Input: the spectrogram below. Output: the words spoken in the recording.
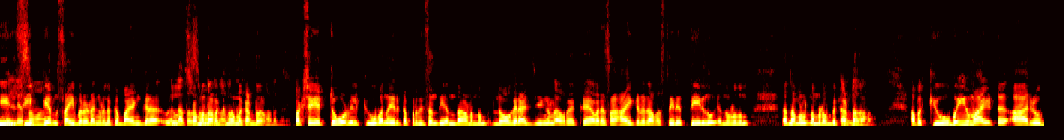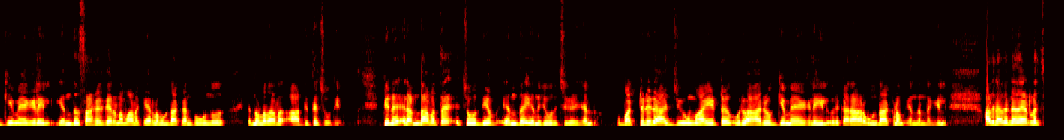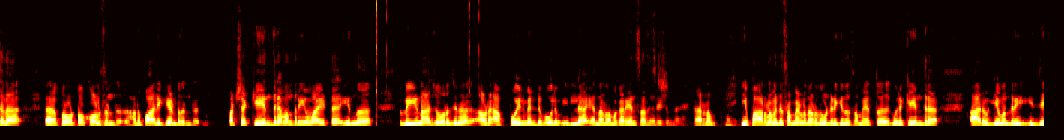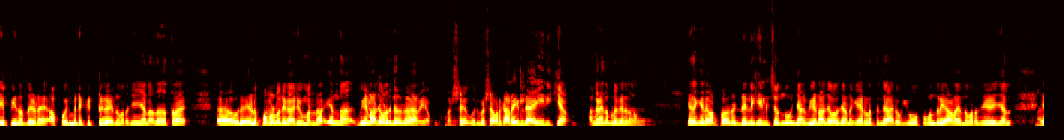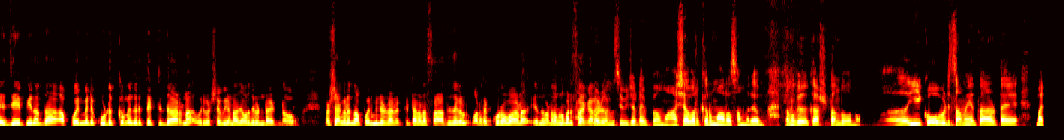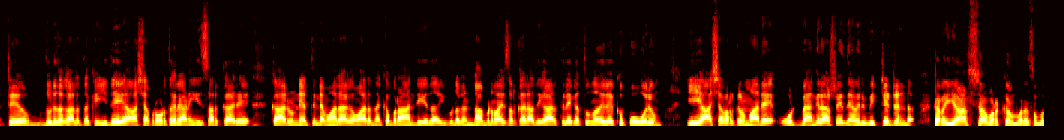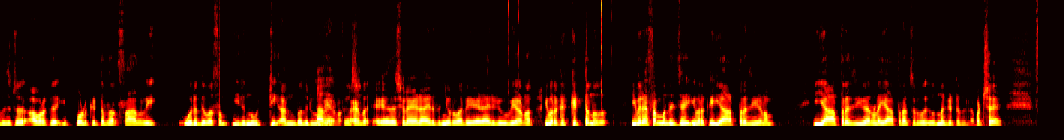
ഈ സി. പി എം സൈബർ ഇടങ്ങളിലൊക്കെ ഭയങ്കര ഒരു ശ്രമം നടക്കുന്നത് നമ്മൾ കണ്ടതാണ്. പക്ഷെ പക്ഷേ ഏറ്റവും കൂടുതൽ ക്യൂബ നേരിട്ട പ്രതിസന്ധി എന്താണെന്നും ലോകരാജ്യങ്ങൾ അവരൊക്കെ അവരെ സഹായിക്കേണ്ട ഒരു അവസ്ഥയിൽ എത്തിയിരുന്നു എന്നുള്ളതും നമ്മൾ നമ്മുടെ മുമ്പിൽ കണ്ടതാണ്. അപ്പൊ ക്യൂബയുമായിട്ട് ആരോഗ്യ മേഖലയിൽ എന്ത് സഹകരണമാണ് കേരളം ഉണ്ടാക്കാൻ പോകുന്നത് എന്നുള്ളതാണ് ആദ്യത്തെ ചോദ്യം. പിന്നെ രണ്ടാമത്തെ ചോദ്യം എന്ത് എന്ന് ചോദിച്ചു കഴിഞ്ഞാൽ മറ്റൊരു രാജ്യവുമായിട്ട് ഒരു ആരോഗ്യ മേഖലയിൽ ഒരു കരാർ ഉണ്ടാക്കണം എന്നുണ്ടെങ്കിൽ അതിന് അതിന്റെതായിട്ടുള്ള ചില പ്രോട്ടോകോൾസ് ഉണ്ട്. അത് പാലിക്കേണ്ടതുണ്ട്. പക്ഷേ കേന്ദ്രമന്ത്രിയുമായിട്ട് ഇന്ന് വീണ ജോർജിന് അവിടെ അപ്പോയിന്റ്മെന്റ് പോലും ഇല്ല എന്നാണ് നമുക്ക് അറിയാൻ സാധിച്ചിരിക്കുന്നത് കാരണം ഈ പാർലമെന്റ് സമ്മേളനം നടന്നുകൊണ്ടിരിക്കുന്ന സമയത്ത് ഒരു കേന്ദ്ര ആരോഗ്യമന്ത്രി ജെ പി നദ്ദയുടെ അപ്പോയിന്റ്മെന്റ് കിട്ടുക എന്ന് പറഞ്ഞു കഴിഞ്ഞാൽ അത് അത്ര ഒരു എളുപ്പമുള്ള ഒരു കാര്യവുമല്ല എന്ന് വീണ ജോർജിന് തന്നെ അറിയാം. പക്ഷേ ഒരുപക്ഷെ അവർക്ക് അറിയില്ലായിരിക്കാം. അങ്ങനെ നമ്മൾ കരുതണം. ഏതെങ്കിലും അപ്പോൾ ഡൽഹിയിൽ ചെന്നു ഞാൻ വീണ ജോർജാണ് കേരളത്തിന്റെ ആരോഗ്യവകുപ്പ് മന്ത്രിയാണ് എന്ന് പറഞ്ഞു കഴിഞ്ഞാൽ ജെ പി നദ്ദ അപ്പോയിന്റ്മെന്റ് കൊടുക്കും എന്നൊരു തെറ്റിദ്ധാരണ ഒരുപക്ഷെ വീണ ജോർജിന് ഉണ്ടായിട്ടുണ്ടാവും. പക്ഷെ അങ്ങനെ ഒന്നും അപ്പോയിന്റ്മെന്റ് കിട്ടാനുള്ള സാധ്യതകൾ വളരെ കുറവാണ് എന്ന് വേണം നമ്മൾ മനസ്സിലാക്കാൻ. ചേട്ടാ ഇപ്പം ആശാ വർക്കർമാരുടെ സമരം നമുക്ക് കഷ്ടം തോന്നും. ഈ കോവിഡ് സമയത്താവട്ടെ മറ്റ് ദുരിതകാലത്തൊക്കെ ഇതേ ആശാപ്രവർത്തകരാണ് ഈ സർക്കാർ കാരുണ്യത്തിന്റെ മാലാകമാരെന്നൊക്കെ ബ്രാൻഡ് ചെയ്ത്. ഇവിടെ രണ്ടാം പിണറായി സർക്കാർ അധികാരത്തിലേക്ക് എത്തുന്നതിലേക്ക് പോലും ഈ ആശാ വർക്കർമാരെ വോട്ട് ബാങ്ക് രാഷ്ട്രീയത്തിന് അവർ വിറ്റിട്ടുണ്ട്. കാരണം ഈ ആശാ വർക്കർമാരെ സംബന്ധിച്ചിട്ട് അവർക്ക് ഇപ്പോൾ കിട്ടുന്ന സാലറി ഒരു ദിവസം ഇരുന്നൂറ്റി അൻപത് രൂപയാണ്. ഏകദേശം ഒരു ഏഴായിരത്തി അഞ്ഞൂറ് രൂപ ഏഴായിരം രൂപയാണ് ഇവർക്ക് കിട്ടുന്നത്. ഇവരെ സംബന്ധിച്ച് ഇവർക്ക് യാത്ര ചെയ്യണം ഈ യാത്ര ചെയ്യാനുള്ള യാത്രാ ചെലവ് ഇതൊന്നും കിട്ടുന്നില്ല. പക്ഷേ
